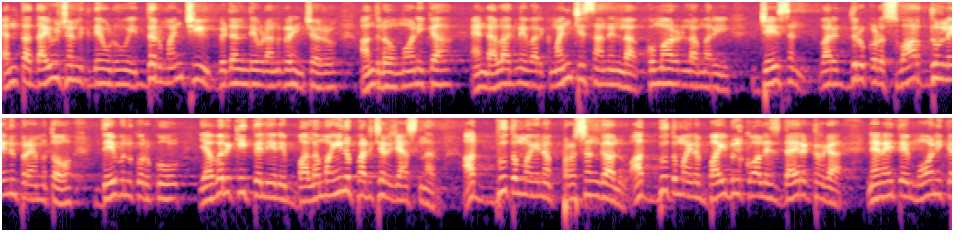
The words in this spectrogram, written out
ఎంత దైవజనులకి దేవుడు ఇద్దరు మంచి బిడ్డలని దేవుడు అనుగ్రహించారు. అందులో మోనిక అండ్ అలాగనే వారికి మంచి సన్నిలా కుమారుల్లా మరి జేసన్ వారిద్దరూ కూడా స్వార్థం లేని ప్రేమతో దేవుని కొరకు ఎవరికీ తెలియని బలమైన పరిచయం చేస్తున్నారు. అద్భుతమైన ప్రసంగాలు అద్భుతమైన బైబిల్ కాలేజ్ డైరెక్టర్గా నేనైతే మోనిక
